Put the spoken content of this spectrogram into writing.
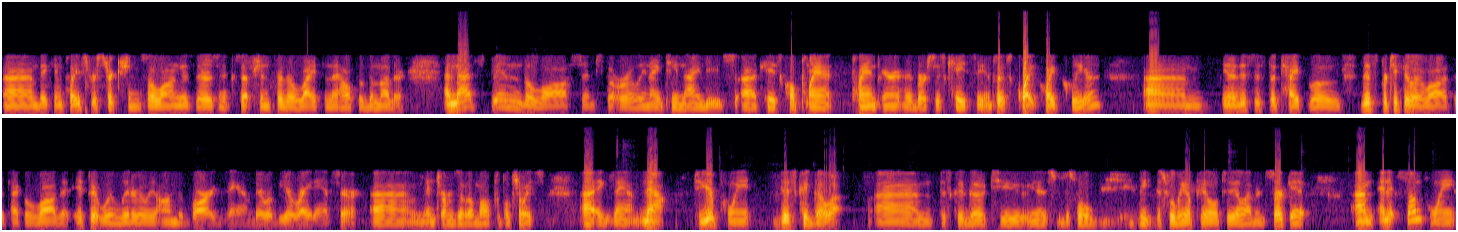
Um, they can place restrictions so long as there's an exception for the life and the health of the mother. And that's been the law since the early 1990s, a case called Planned, Planned Parenthood versus Casey. And so it's quite, quite clear. Um, you know, this is the type of, this particular law is the type of law that if it were literally on the bar exam, there would be a right answer um, in terms of a multiple choice uh, exam. Now, to your point, this could go up. Um, this could go to, you know, this, this will be, this will be appealed to the 11th Circuit. Um, and at some point,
